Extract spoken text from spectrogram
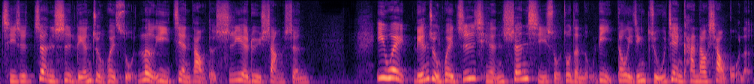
其实正是联准会所乐意见到的失业率上升。意味联准会之前升息所做的努力都已经逐渐看到效果了，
